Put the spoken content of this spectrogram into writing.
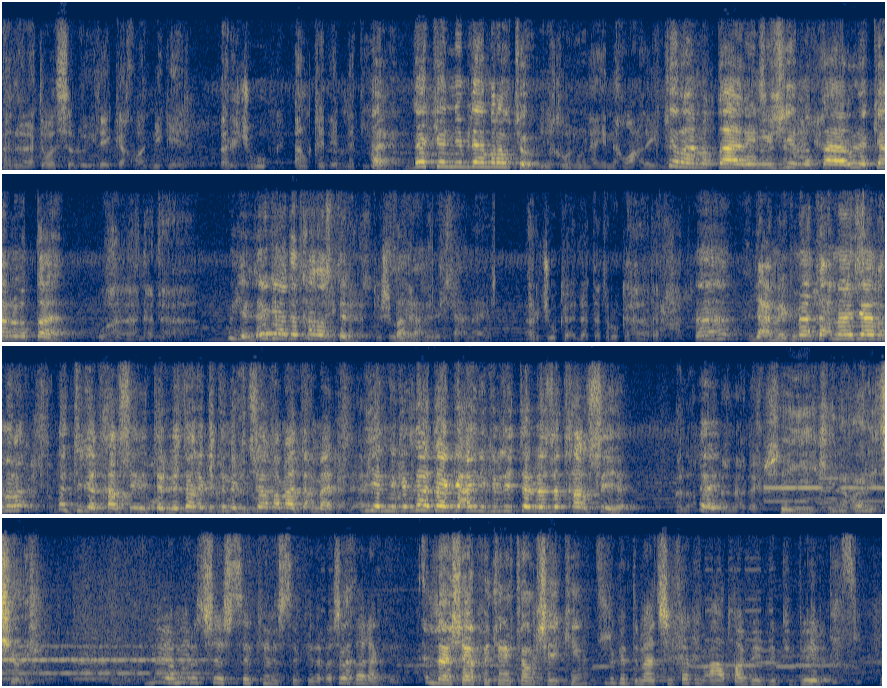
أنا أتوسل إليك أخوان ميغيل أرجوك أنقذ ابنتي. آه، لكني بلا مروتو يقولون إنه علينا كرام الطائرين ويجير من الطائر ولا كامل من الطائر. وها أنا ذا. ويا لا قاعدة تشفي الله يعمل ابنتي. الشعمايش أرجوك ألا تتركها ترحل. ها دعمك. ما تعمل يا المرأة أنت جا تخرسين التلفزة. أنا قلت إنك إن شاء الله ما تعمل بانك لا داق عينك في التلفزة تخرسيها الأمر أنا لا شيك هنا والد شوي. لا ما ردش السكينة السكينة باش غدالك ذي لا شافتني توم سيكين قد ما تشوفك مع طبيب كبير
